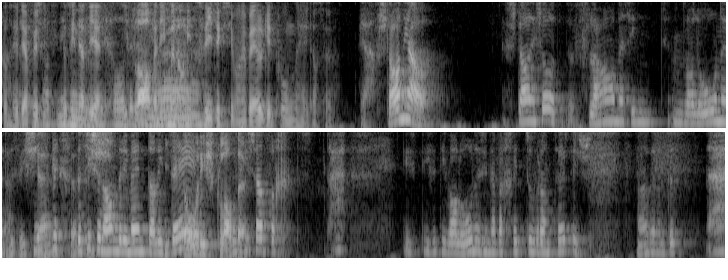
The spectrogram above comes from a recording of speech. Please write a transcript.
das, hat ja das für die, halt das sind ja das die, Gleiche, die oder? Flamen immer noch nicht zufrieden gewesen, als ein Belgier gewonnen hat. Also, ja. Verstehe ich auch. Verstehe ich schon. Flamen sind und Wallonen, das, Das ist nicht das äh, das Das, ist eine andere Mentalität. historisch geladen. Das ist einfach... Das, ah, die, die, Wallonen sind einfach ein bisschen zu französisch. Oder? Und das... Ah,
